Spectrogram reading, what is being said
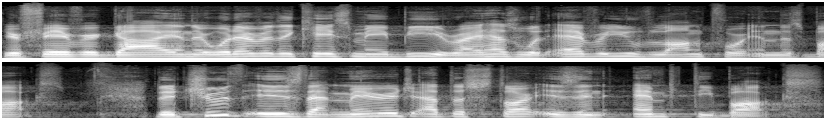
your favorite guy in there, whatever the case may be, right? Has whatever you've longed for in this box. The truth is that marriage at the start is an empty box,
